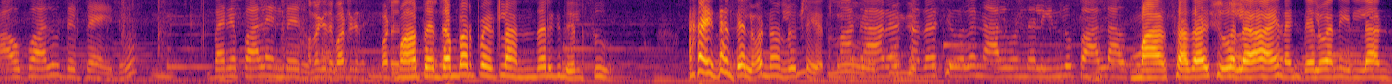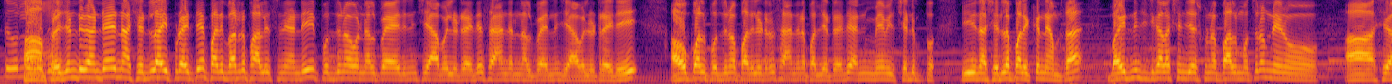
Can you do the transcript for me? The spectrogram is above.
ఆవు పాలు డెబ్బై ఐదు బర్రె పాలు ఎనభై రూపాయలు. మా పెద్దంబరపేటలో అందరికి తెలుసు. ఆయన తెలియని వాళ్ళు లేరు. మా దార సదాశివలో నాలుగు వందల ఇండ్లు పాలు తాగుతాయి మా సదాశివల ఆయనకు తెలియని ఇల్లు అంటూ లేదు. ప్రజెంట్గా అంటే నా షెడ్లో ఇప్పుడైతే పది బర్రెలు పాలు ఇస్తున్నాయండి. పొద్దున ఒక నలభై ఐదు నుంచి యాభై లీటర్ అయితే సాయంత్రం నలభై ఐదు నుంచి యాభై లీటర్ అయితే. ఆవు పాలు పొద్దున పది లీటర్ సాయంత్రం పది లీటర్ అయితే. అన్ని మేము ఈ షెడ్ ఈ నా షెడ్ల పాలు ఇక్కడనే అమ్ముతా. బయట నుంచి కలెక్షన్ చేసుకున్న పాలు మొత్తం నేను ఆ, ష-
